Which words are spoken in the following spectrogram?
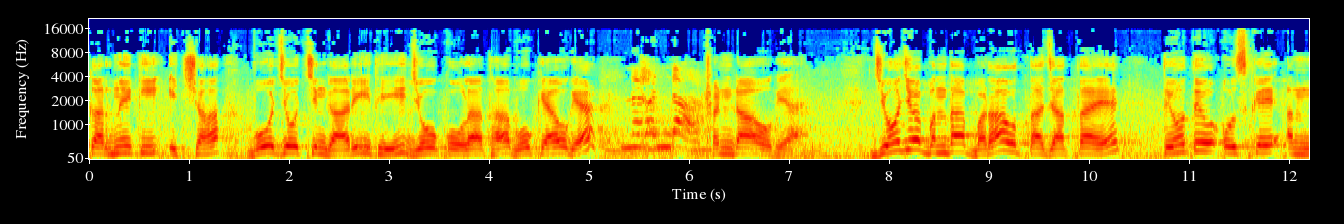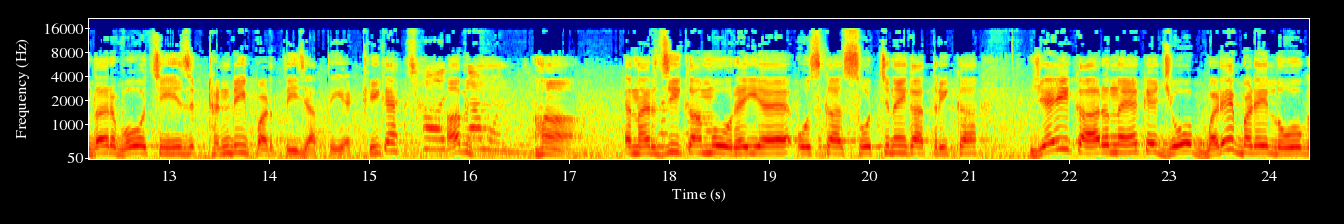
करने की इच्छा वो जो चिंगारी थी जो कोला था वो क्या हो गया? ਠੰਡਾ ठंडा हो गया है। ज्यो ज्यो बंदा बड़ा होता जाता है त्यों त्यों उसके अंदर वो चीज़ ठंडी पड़ती जाती है ठीक है? अब है। एनर्जी कम हो रही है, उसका सोचने का तरीका। यही कारण है कि जो बड़े बड़े लोग,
